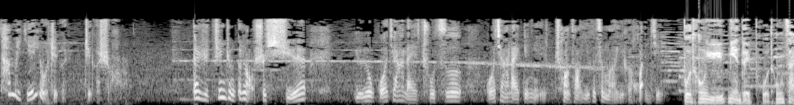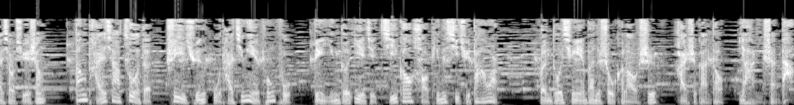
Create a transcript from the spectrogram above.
他们也有这个这个时候。但是真正跟老师学，有由国家来出资，国家来给你创造一个这么一个环境。不同于面对普通在校学生。当台下坐的是一群舞台经验丰富并赢得业界极高好评的戏曲大腕，很多青年班的授课老师还是感到压力山大。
